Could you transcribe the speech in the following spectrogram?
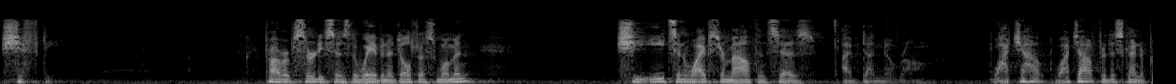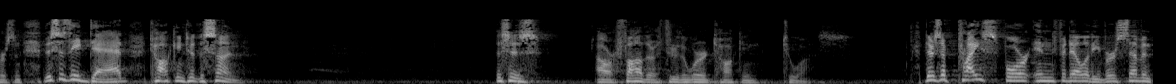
shifty. Proverbs 30 says, The way of an adulterous woman, she eats and wipes her mouth and says, I've done no wrong. Watch out. Watch out for this kind of person. This is a dad talking to the son. This is our Father through the Word talking to us. There's a price for infidelity. Verse 7.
